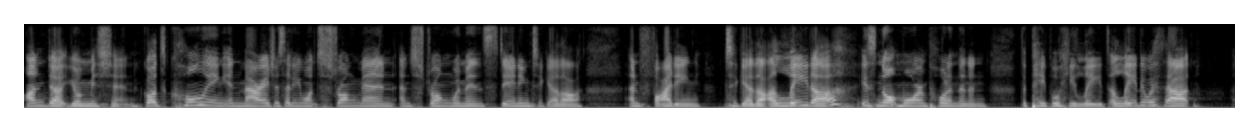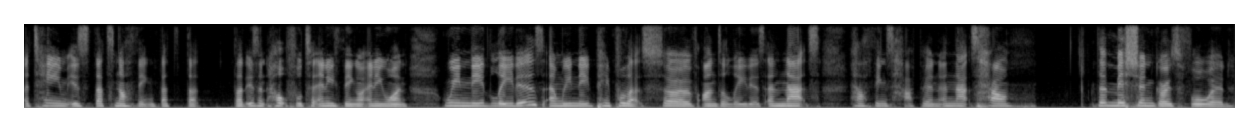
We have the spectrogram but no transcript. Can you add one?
under your mission. God's calling in marriage is that He wants strong men and strong women standing together and fighting together. A leader is not more important than the people he leads. A leader without a team is that's nothing. That's that that isn't helpful to anything or anyone. We need leaders and we need people that serve under leaders and that's how things happen and that's how the mission goes forward.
